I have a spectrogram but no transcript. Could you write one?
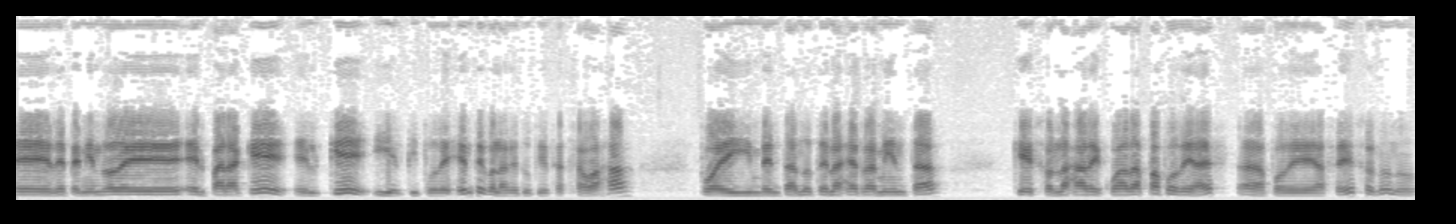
eh, dependiendo de el para qué, el qué y el tipo de gente con la que tú piensas trabajar, pues inventándote las herramientas que son las adecuadas para poder, poder hacer eso, ¿no? ¿no?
